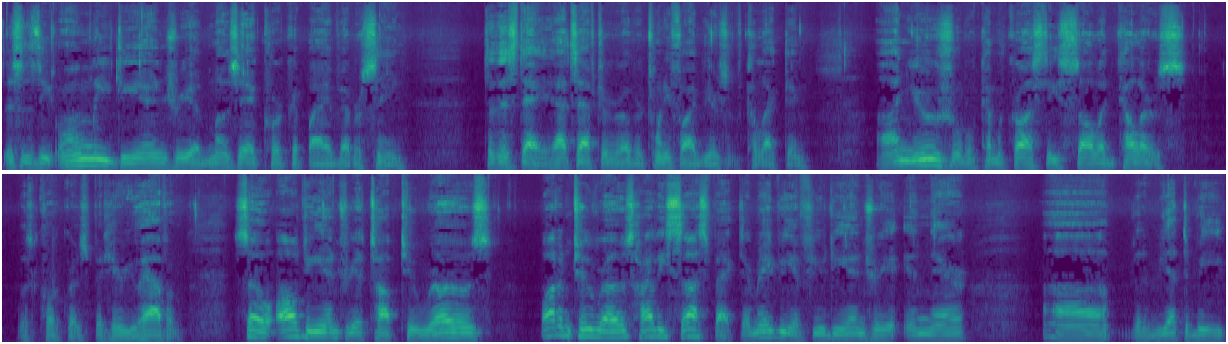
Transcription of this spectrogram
This is the only D'Andrea mosaic cork I have ever seen to this day. That's after over 25 years of collecting. Unusual to come across these solid colors with cork but here you have them. So all D'Andrea top two rows, bottom two rows, highly suspect. There may be a few D'Andrea in there uh, that have yet to be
